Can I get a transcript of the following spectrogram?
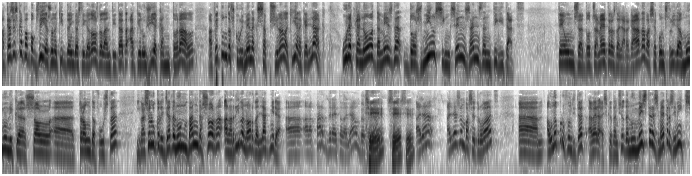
El cas és que fa pocs dies un equip d'investigadors de l'entitat Arqueologia Cantonal ha fet un descobriment excepcional aquí, en aquest llac. Una canoa de més de 2.500 anys d'antiguitat. Té uns eh, 12 metres de llargada, va ser construïda amb un únic eh, sol eh, tronc de fusta i va ser localitzada en un banc de sorra a la riba nord del llac. Mira, a, a la part dreta d'allà, on veus Sí, allà, sí, sí. allà, allà és on va ser trobat eh, a una profunditat, a veure, és que atenció, de només 3 metres i mig.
